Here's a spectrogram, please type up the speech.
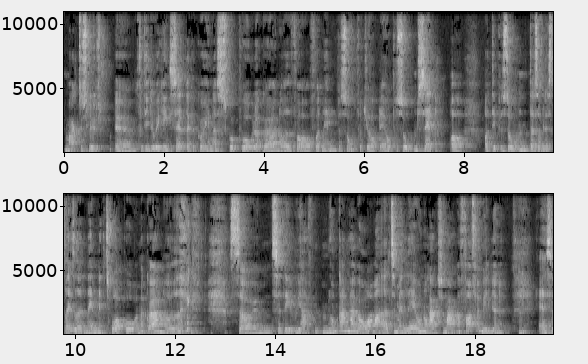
magtesløs. Øhm, fordi det er jo ikke en selv, der kan gå ind og skubbe på eller gøre noget for, for den anden person for job. Det er jo personen selv, og, og det er personen, der så bliver stresset, at den anden ikke tror på, at man gør noget. så, øhm, så det, vi har, nogle gange har vi overvejet at man lave nogle arrangementer for familierne. Mm. Altså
